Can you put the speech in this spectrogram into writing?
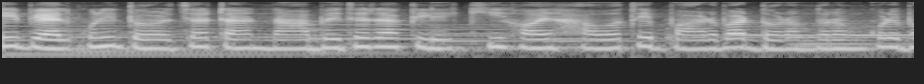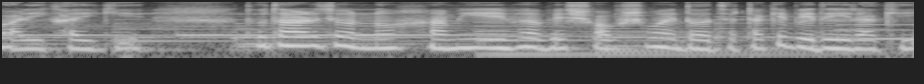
এই ব্যালকনির দরজাটা না বেঁধে রাখলে কি হয়, হাওয়াতে বারবার দরাম দরাম করে বাড়ি খাই গিয়ে। তো তার জন্য আমি এইভাবে সবসময় দরজাটাকে বেঁধেই রাখি।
